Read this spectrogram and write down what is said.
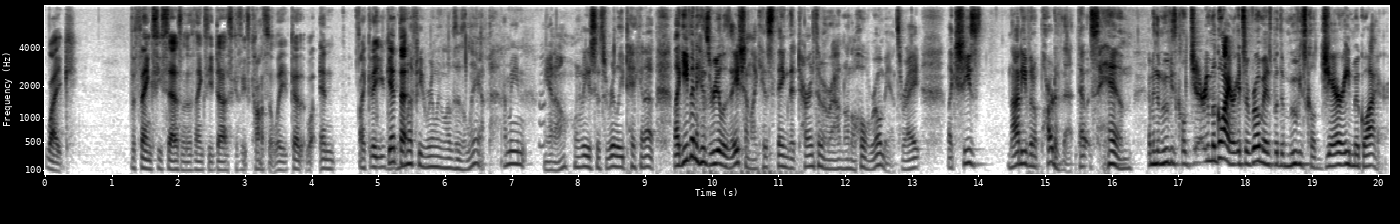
like, the things he says and the things he does, because he's constantly, cause, and like that you get that. if he really loves his lamp? I mean, You know, what if he's just really taken up? Like even his realization, like his thing that turns him around on the whole romance, right? Like she's not even a part of that. That was him. I mean, the movie's called Jerry Maguire. It's a romance, but the movie's called Jerry Maguire.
